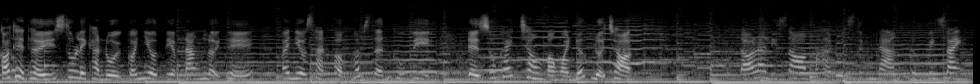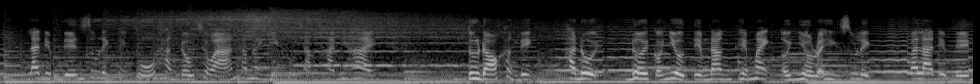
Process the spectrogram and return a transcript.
Có thể thấy du lịch Hà Nội có nhiều tiềm năng lợi thế và nhiều sản phẩm hấp dẫn thú vị để du khách trong và ngoài nước lựa chọn. Đó là lý do mà Hà Nội xứng đáng được vinh danh là điểm đến du lịch thành phố hàng đầu châu Á năm 2022. Từ đó khẳng định Hà Nội nơi có nhiều tiềm năng thế mạnh ở nhiều loại hình du lịch và là điểm đến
